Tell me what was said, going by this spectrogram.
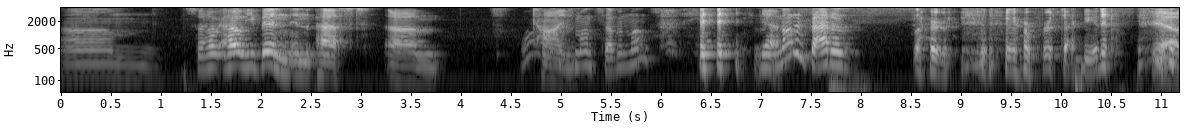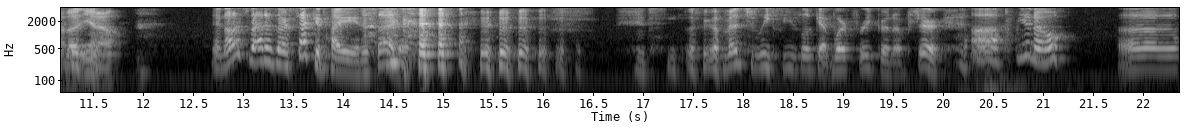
Um, So, how, how have you been in the past? Um, what, Time. Six months, seven months? yeah. Not as bad as our, our first hiatus. yeah, but you know. And not as bad as our second hiatus either. Eventually, these will get more frequent, I'm sure. Uh, you know, uh,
